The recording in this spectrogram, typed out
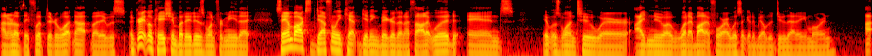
I don't know if they flipped it or whatnot, but it was a great location. But it is one for me that Sandbox definitely kept getting bigger than I thought it would, and it was one too where I knew what I bought it for. I wasn't going to be able to do that anymore, and I,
